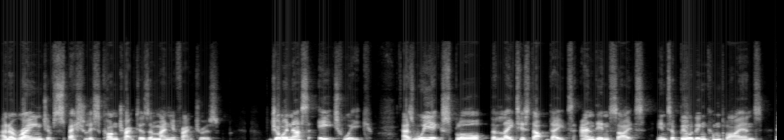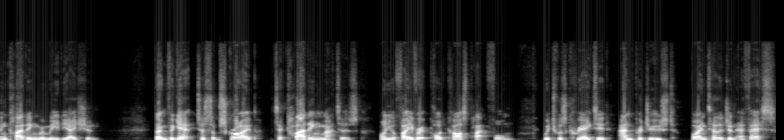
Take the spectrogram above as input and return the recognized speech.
and a range of specialist contractors and manufacturers. Join us each week as we explore the latest updates and insights into building compliance and cladding remediation. Don't forget to subscribe to Cladding Matters on your favourite podcast platform, which was created and produced by Intelligent FS.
